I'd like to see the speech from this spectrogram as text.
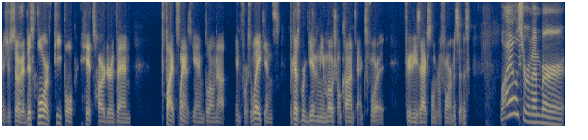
It's just so good. This floor of people hits harder than five planets getting blown up in Force Awakens because we're given the emotional context for it through these excellent performances. Well, I also remember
